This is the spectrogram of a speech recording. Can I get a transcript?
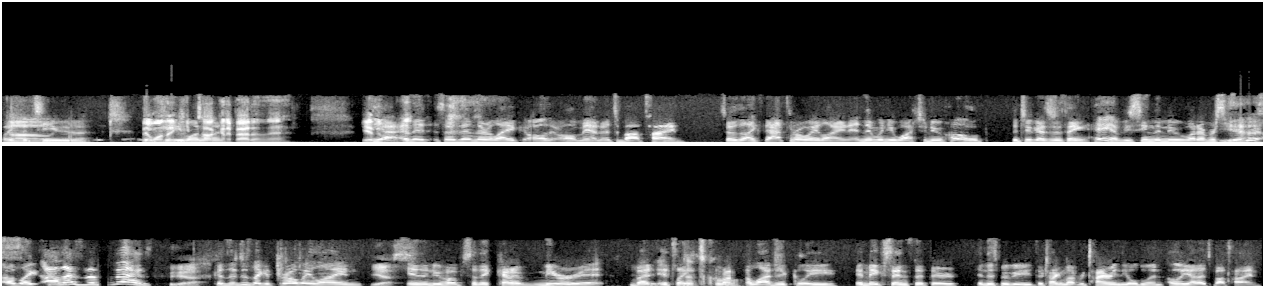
like Oh, the T yeah. The one that you're T11. talking about in the yeah, the yeah, and that- then so then they're like, oh, they're- oh man, it's about time. So like that throwaway line, and then when you watch A New Hope, the two guys are saying, hey, have you seen the new whatever speeder? Yes. I was like, oh, that's the best yeah, because it's just like a throwaway line yes, in the New Hope, so they kind of mirror it. But it's like That's cool. chronologically, it makes sense that they're in this movie. They're talking about retiring the old one. Oh yeah, that's about time.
